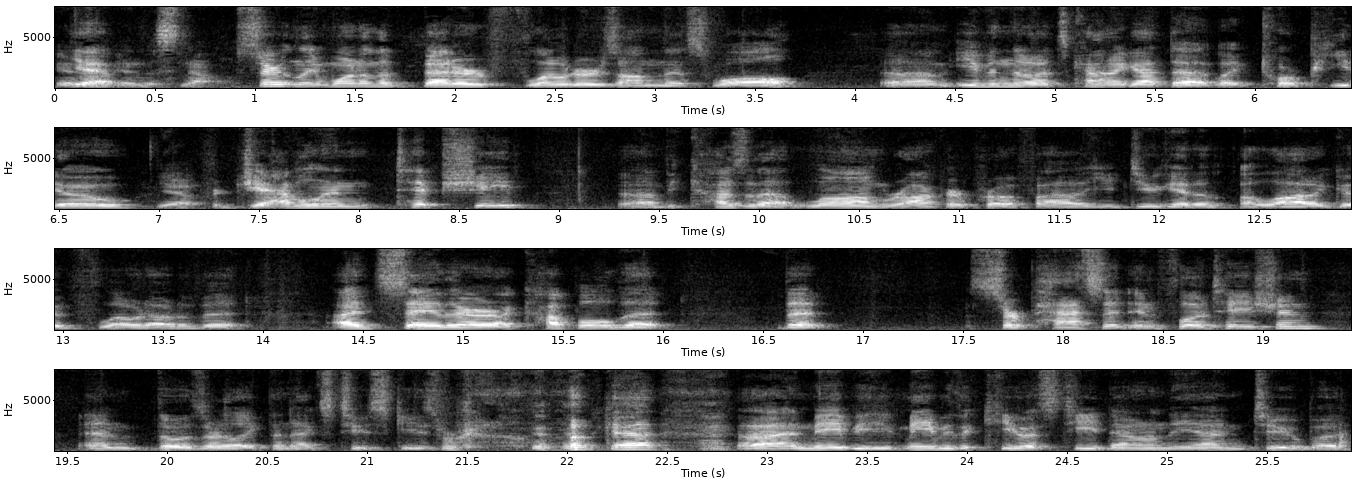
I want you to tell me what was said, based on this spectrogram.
in, Yeah. the, in the snow. certainly one of the better floaters on this wall. Um, even though it's kind of got that like torpedo Yeah. or javelin tip shape, uh, because of that long rocker profile, you do get a, a lot of good float out of it. I'd say there are a couple that that surpass it in flotation, and those are like the next two skis we're gonna look at, uh, and maybe maybe the QST down in the end too. But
